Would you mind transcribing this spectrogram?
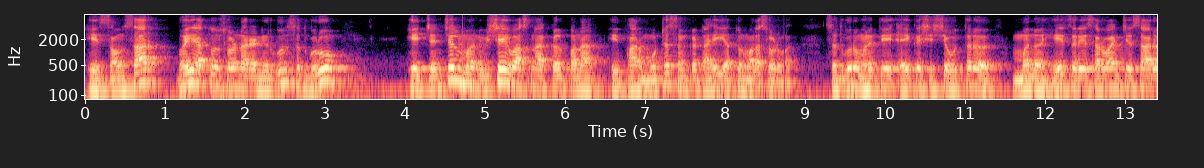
हे संसार भय यातून सोडणाऱ्या निर्गुण सद्गुरू हे चंचल मन विषय वासना कल्पना हे फार मोठं संकट आहे यातून मला सोडवा. सद्गुरू म्हणते एक शिष्य उत्तर मन हेच रे सर्वांचे सार.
